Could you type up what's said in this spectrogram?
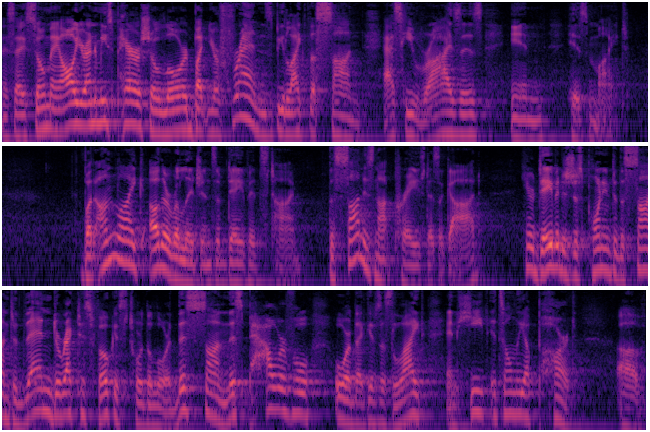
they say, So may all your enemies perish, O Lord, but your friends be like the sun as he rises in his might. But unlike other religions of David's time, the sun is not praised as a god. Here, David is just pointing to the sun to then direct his focus toward the Lord. This sun, this powerful orb that gives us light and heat, it's only a part of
